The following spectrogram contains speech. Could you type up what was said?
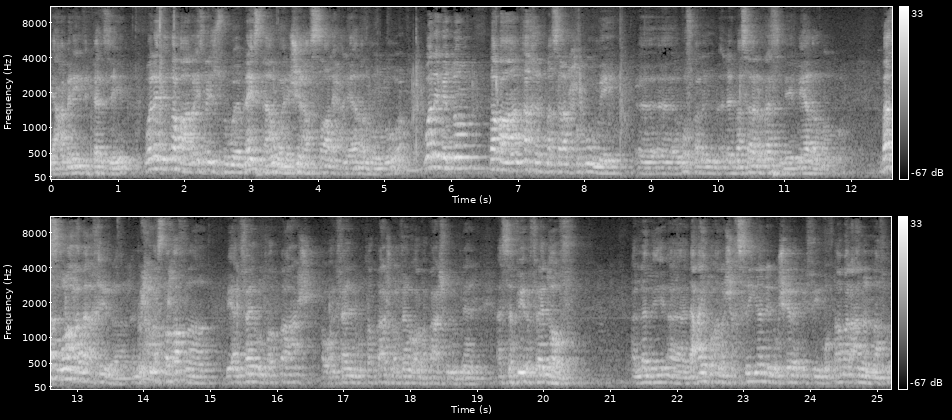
بعملية التنزيل. ولكن طبعا رئيس مجلس النواب ليس هو الجهة الصالحة لهذا الموضوع. ولم يتم طبعا أخذ مسار حكومي آه، آه، وفقا للمسار الرسمي لهذا الموضوع. بس ملاحظة أخيرة انه نحن استضفنا ب 2013 أو 2013 و2014 في لبنان. السفير فريد هوف الذي آه، دعيته أنا شخصيا للمشاركه في مؤتمر عن النفط.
